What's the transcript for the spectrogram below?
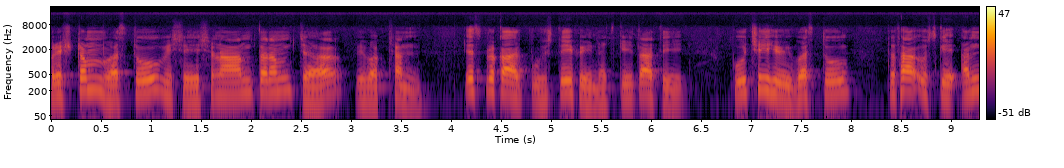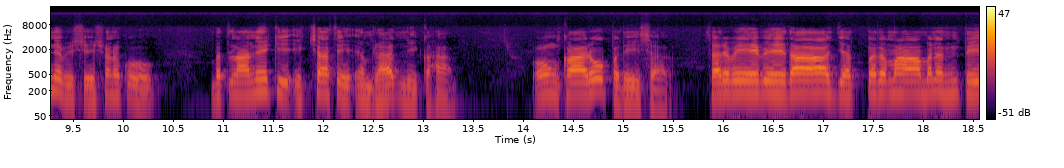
पृष्ठम वस्तु विशेषणांतरम च विवक्षन। इस प्रकार पूछते हुए नचकेता से पूछी हुई वस्तु तथा उसके अन्य विशेषण को बतलाने की इच्छा से यमराज ने कहा, ओंकारोपदेश। सर्वे वेदा यदपदमामनते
